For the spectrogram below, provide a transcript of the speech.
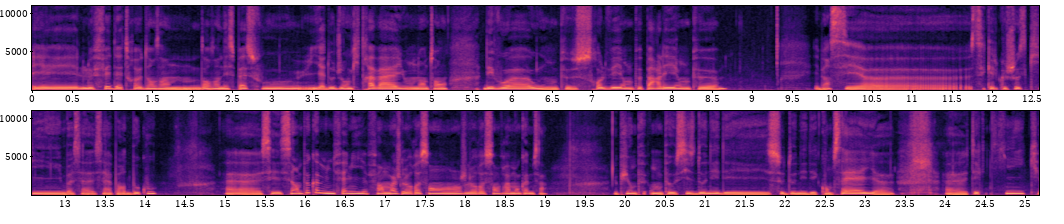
Et le fait d'être dans un, dans un espace où il y a d'autres gens qui travaillent, où on entend des voix, où on peut se relever, on peut parler, on peut eh ben c'est euh, quelque chose qui bah, ça, ça apporte beaucoup. Euh, c'est un peu comme une famille. Enfin, moi, je le ressens, je le ressens vraiment comme ça. Et puis, on peut, on peut aussi se donner des, se donner des conseils euh, techniques.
